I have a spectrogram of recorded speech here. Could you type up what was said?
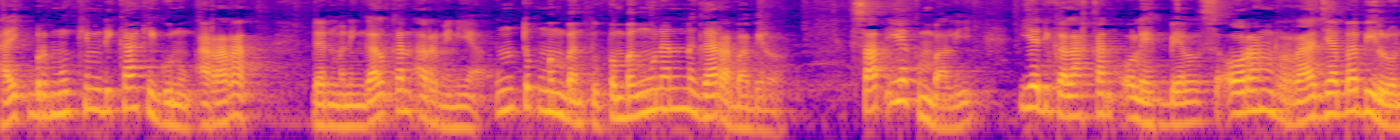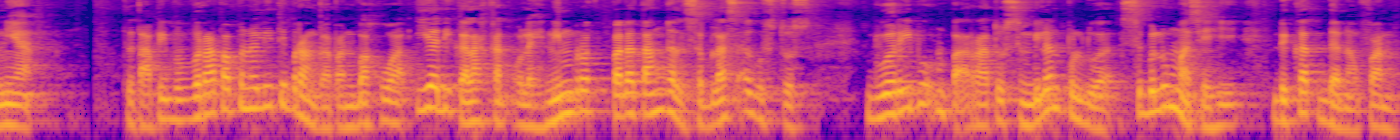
Haik bermukim di kaki gunung Ararat dan meninggalkan Armenia untuk membantu pembangunan negara Babel. Saat ia kembali, ia dikalahkan oleh Bel, seorang raja Babilonia. Tetapi beberapa peneliti beranggapan bahwa ia dikalahkan oleh Nimrod pada tanggal 11 Agustus 2492 sebelum Masehi dekat Danau Van,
